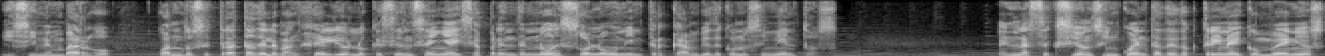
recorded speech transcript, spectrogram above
Y sin embargo, cuando se trata del Evangelio, lo que se enseña y se aprende no es solo un intercambio de conocimientos. En la sección 50 de Doctrina y Convenios,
